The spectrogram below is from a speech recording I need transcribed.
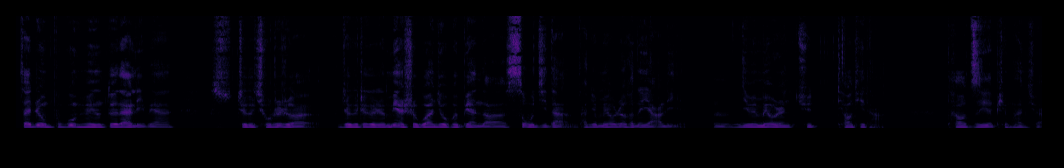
在这种不公平对待里边，这个求职者，这个这个人面试官就会变得肆无忌惮，他就没有任何的压力，嗯，因为没有人去挑剔他，他有自己的评判权，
